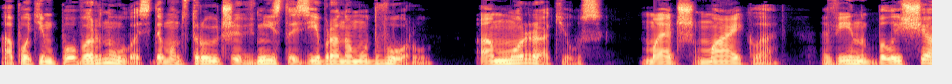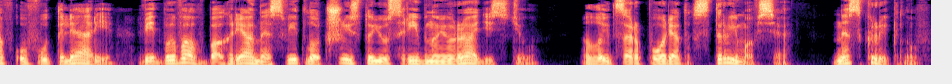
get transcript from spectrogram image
а потім повернулась, демонструючи вміст зібраному двору. Амморакіус, меч Майкла. Він блищав у футлярі, відбивав багряне світло чистою срібною радістю. Лицар поряд стримався, не скрикнув.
